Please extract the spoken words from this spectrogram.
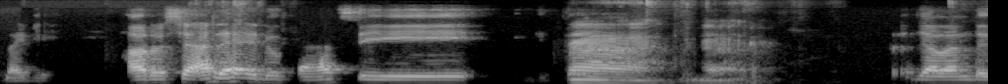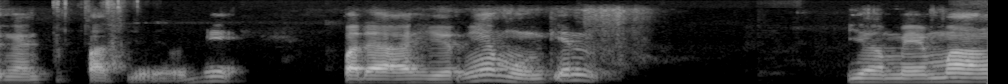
lagi. Harusnya ada edukasi. Nah, benar. Berjalan dengan cepat gitu. Ini pada akhirnya mungkin ya memang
